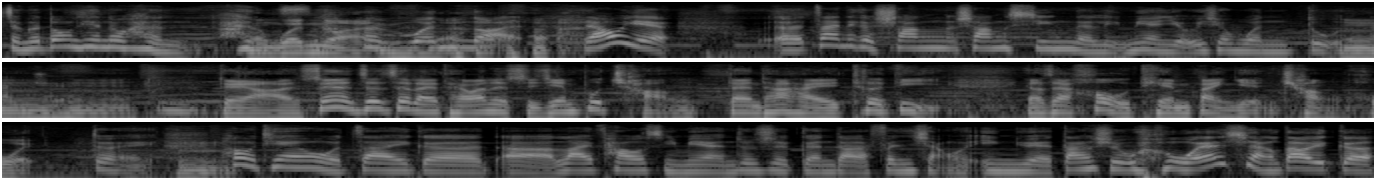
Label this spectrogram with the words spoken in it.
整个冬天都很 很温暖，很温暖，然后也呃在那个伤伤心的里面有一些温度的感觉，嗯。嗯，对啊，虽然这次来台湾的时间不长，但他还特地要在后天办演唱会。对，后天我在一个呃 live house 里面，就是跟大家分享我的音乐。当时我 我也想到一个，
